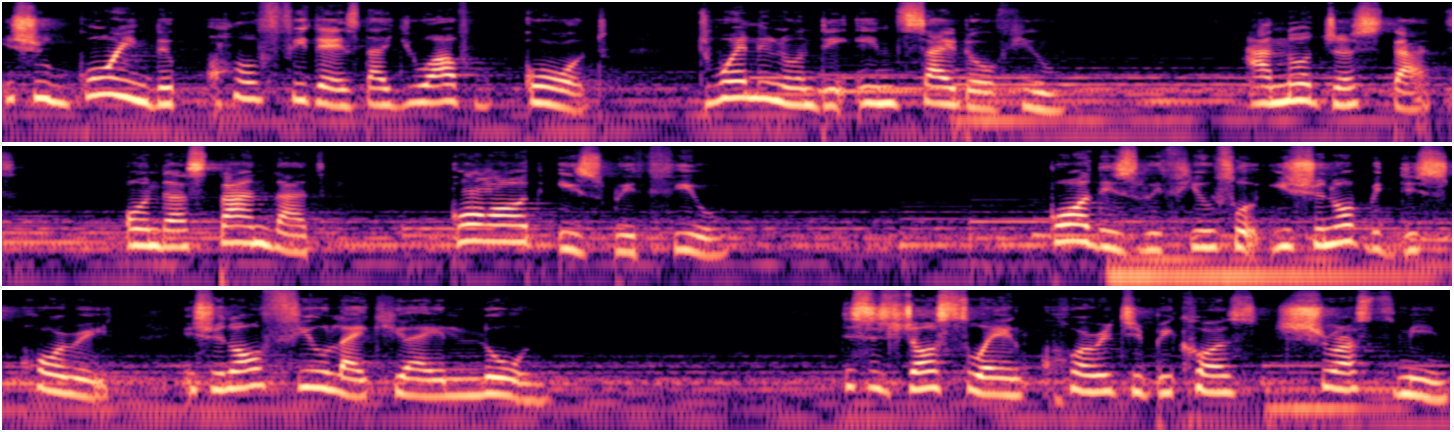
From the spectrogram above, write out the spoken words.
You should go in the confidence that you have God dwelling on the inside of you. And not just that, understand that God is with you. God is with you, so you should not be discouraged. You should not feel like you are alone. This is just to encourage you because trust me,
